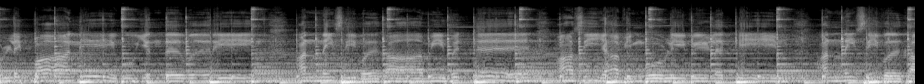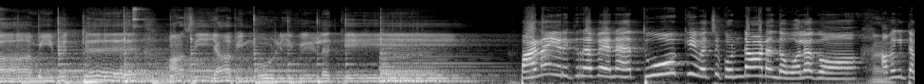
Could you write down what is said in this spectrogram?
உழைப்பாலே உயர்ந்தவரே அன்னை சிவகாமி பெற்ற ஆசியாவின் ஒளி விளக்கே உன்னை சிவகாமி பெற்ற ஆசியாவின் ஒளி விளக்கே. பணம் இருக்கிறவன தூக்கி வச்சு கொண்டாட இந்த உலகம். அவங்கிட்ட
